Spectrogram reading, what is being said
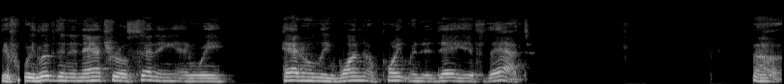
if we lived in a natural setting and we had only one appointment a day, if that, uh,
